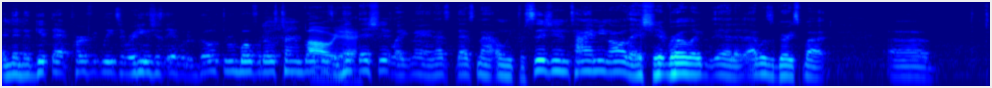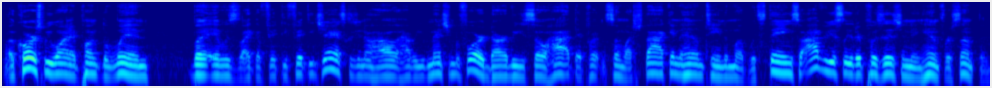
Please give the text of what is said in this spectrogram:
And then to get that perfectly to where he was just able to go through both of those turnbuckles Oh, and yeah. hit that shit, like man, that's that's not only precision, timing, all that shit, bro. Like yeah, that, that was a great spot. Uh, of course, we wanted Punk to win, but it was like a 50-50 chance because you know how how we mentioned before, Darby's so hot, they're putting so much stock into him, teamed him up with Sting, so obviously they're positioning him for something.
